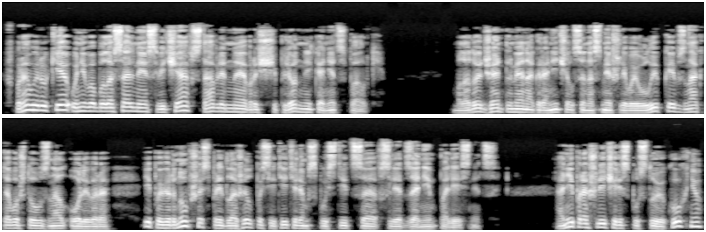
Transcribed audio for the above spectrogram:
В правой руке у него была сальная свеча, вставленная в расщепленный конец палки. Молодой джентльмен ограничился насмешливой улыбкой в знак того, что узнал Оливера, и, повернувшись, предложил посетителям спуститься вслед за ним по лестнице. Они прошли через пустую кухню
